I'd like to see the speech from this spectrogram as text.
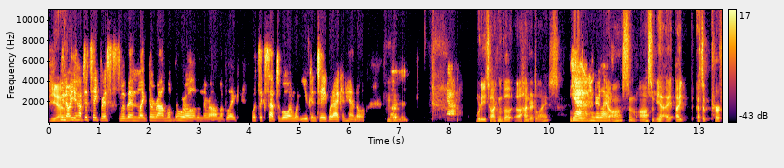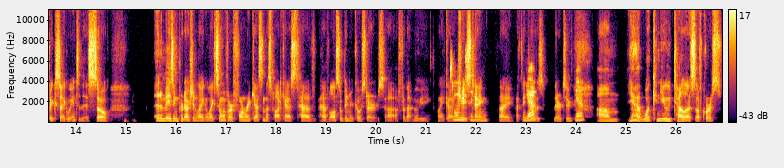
yeah. You know, you have to take risks within like the realm of the world and the realm of like what's acceptable and what you can take, what I can handle. Mhm. Um, yeah. What are you talking about? A hundred lives? Yeah, 100 Yeah, lives. awesome, awesome. Yeah, I, I that's a perfect segue into this. So, an amazing production. Like like some of our former guests on this podcast have have also been your co-stars uh, for that movie. Like uh, Oh, Chase. Tang, I I think Yeah. he was there too. Yeah. Um. Yeah. What can you tell us? Of course,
